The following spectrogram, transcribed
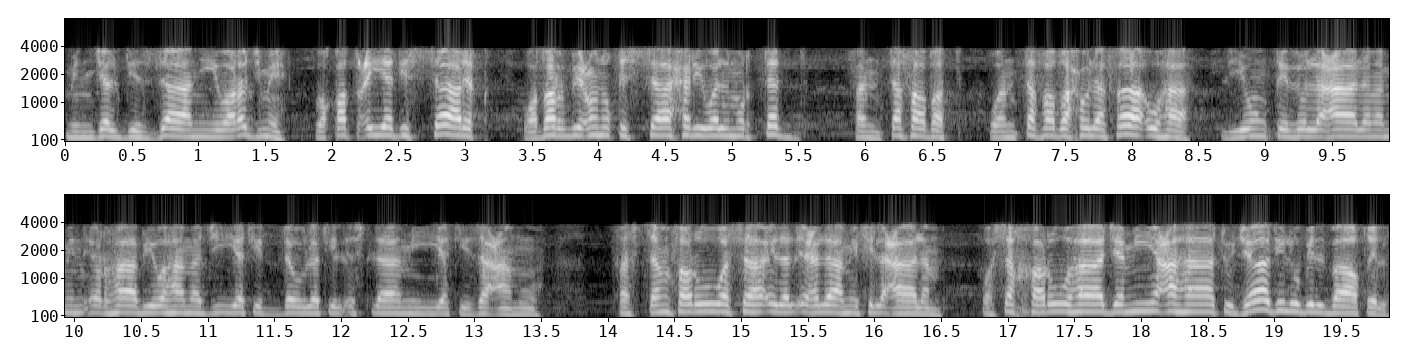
من جلد الزاني ورجمه وقطع يد السارق وضرب عنق الساحر والمرتد فانتفضت وانتفض حلفاؤها لينقذوا العالم من إرهاب وهمجية الدولة الإسلامية زعموه. فاستنفروا وسائل الإعلام في العالم وسخروها جميعها تجادل بالباطل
